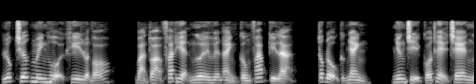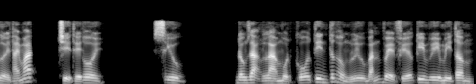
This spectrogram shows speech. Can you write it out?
lúc trước minh hội khi luận võ bản tọa phát hiện ngươi huyền ảnh công pháp kỳ lạ tốc độ cực nhanh, nhưng chỉ có thể che người thái mắt, chỉ thế thôi. Siêu. Đồng dạng là một cỗ tin tức hồng lưu bắn về phía kim Vi mi tâm,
